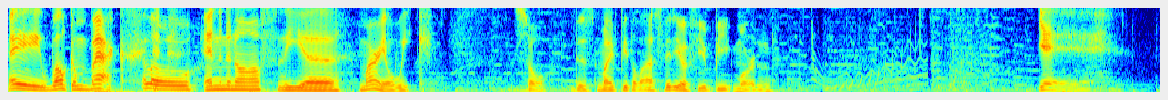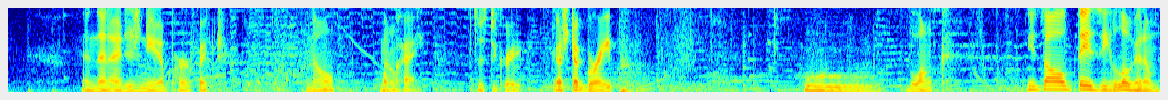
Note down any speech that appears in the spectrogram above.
Hey, welcome back. Hello. Ending off the uh, Mario week. So, This might be the last video if you beat Morton. yeah. And then I just need a perfect. No? No. Okay. Just a grape. Just a grape. Ooh. Blunk. He's all dizzy. Look at him.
